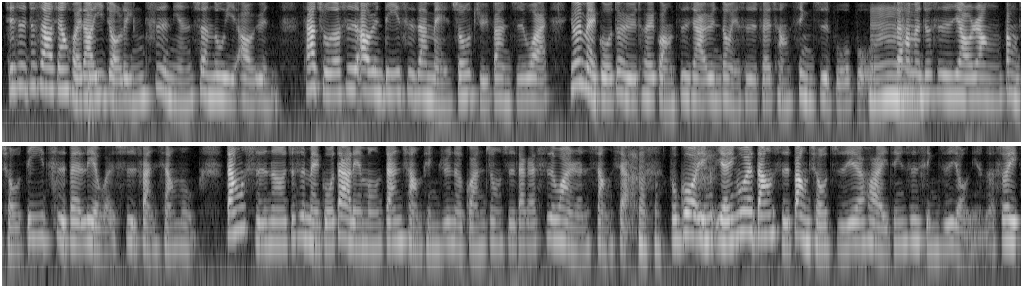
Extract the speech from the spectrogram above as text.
其实就是要先回到一九零四年圣路易奥运，它除了是奥运第一次在美洲举办之外，因为美国对于推广自家运动也是非常兴致勃勃，嗯所以他们就是要让棒球第一次被列为示范项目。当时呢，就是美国大联盟单场平均的观众是大概四万人上下，不过因也因为当时棒球职业化已经是行之有年了，所以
